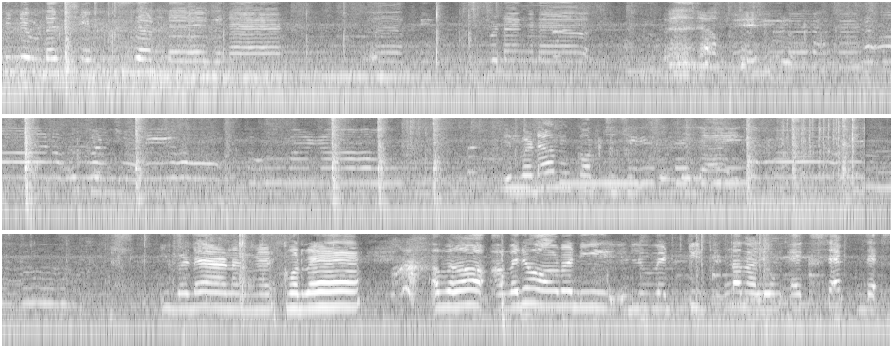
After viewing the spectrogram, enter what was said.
പിന്നെ ഇവിടെ ചിപ്സ് ഉണ്ട് ഇങ്ങനെ ഇവിടെ ഇങ്ങനെ ഇവിടെ കുറച്ച് ചിപ്സ്. ഇവിടെയാണെങ്കിൽ കുറേ അവർ അവർ ഓൾറെഡി വെട്ടിയിട്ടുണ്ടെന്നാലും എക്സെപ്റ്റ് ദിസ്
